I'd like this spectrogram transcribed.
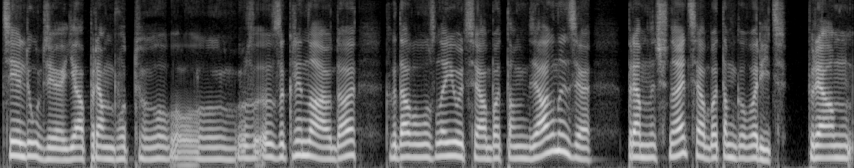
те люди, я прям вот э, заклинаю, да, когда вы узнаете об этом диагнозе, прям начинайте об этом говорить. Прям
